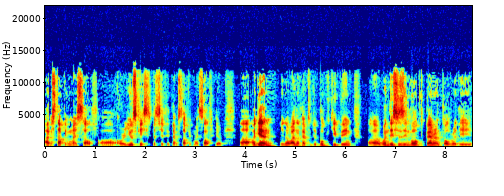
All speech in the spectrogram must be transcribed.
I'm stopping myself uh, or use case specific, I'm stopping myself here. Uh, again, you know, I don't have to do bookkeeping. Uh, when this is invoked, parent already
